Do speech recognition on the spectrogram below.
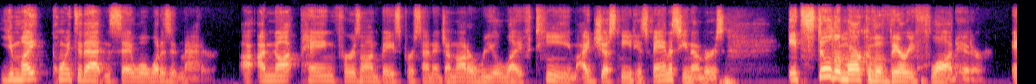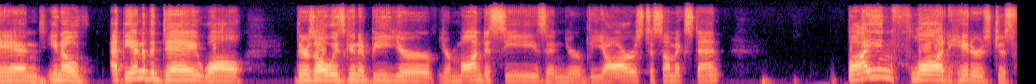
you might point to that and say, well, what does it matter? I, I'm not paying for his on base percentage. I'm not a real life team. I just need his fantasy numbers. It's still the mark of a very flawed hitter. And, you know, at the end of the day, while there's always going to be your your Mondesis and your VRs to some extent, buying flawed hitters just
